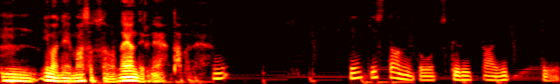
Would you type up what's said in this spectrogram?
うん。今ね、まさとさんは悩んでるね。多分ね。ん電気スタンドを作りたいっていう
